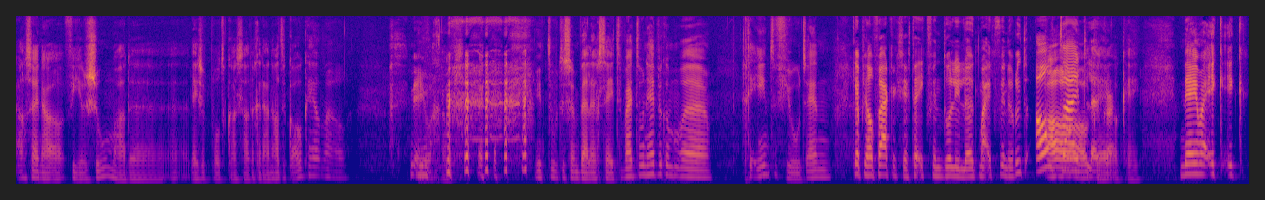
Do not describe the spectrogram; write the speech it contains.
als zij nou via Zoom hadden, deze podcast hadden gedaan, had ik ook helemaal... Nee hoor, grapje. In toeters en bellen gezeten. Maar toen heb ik hem geïnterviewd en... Ik heb je al vaker gezegd, hè, ik vind Dolly leuk, maar ik vind Ruud altijd Oh, oké, leuker. Nee, maar ik, ik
